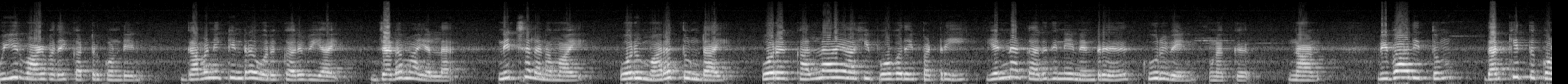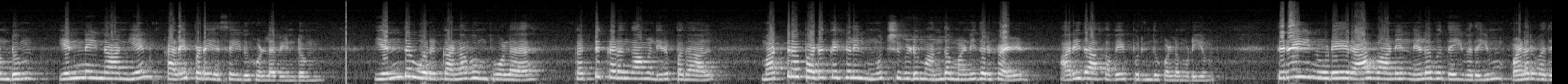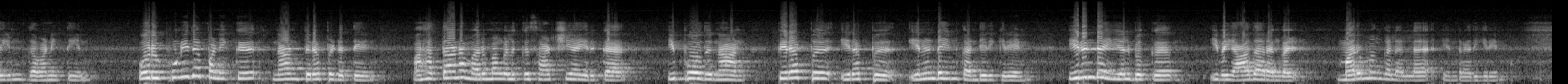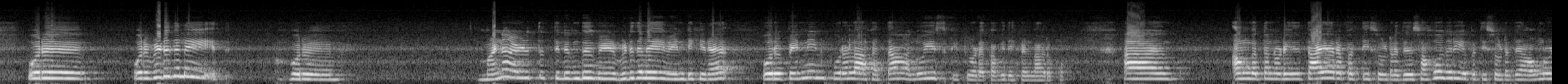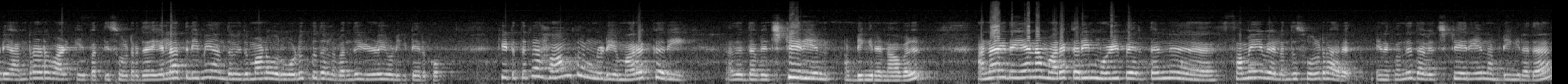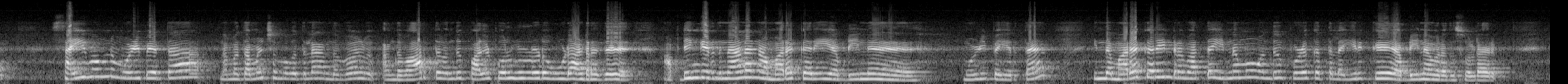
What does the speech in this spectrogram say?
உயிர் வாழ்வதை கற்றுக்கொண்டேன். கவனிக்கின்ற ஒரு கருவியாய் ஜடமாய் அல்ல நிச்சலனமாய் ஒரு மரத்துண்டாய் ஒரு கல்லாயாகி போவதை பற்றி என்ன கருதினேன் என்று கூறுவேன் உனக்கு. நான் விவாதித்தும் தர்க்கித்து கொண்டும் என்னை நான் ஏன் களைப்படைய செய்து கொள்ள வேண்டும்? எந்த ஒரு கனவும் போல கட்டுக்கடங்காமல் இருப்பதால் மற்ற படுக்கைகளில் மூச்சுவிடும் அந்த மனிதர்கள் அரிதாகவே புரிந்து கொள்ள முடியும். திரையினூடே ராவானில் நிலவு தெய்வதையும் வளர்வதையும் கவனித்தேன். ஒரு புனித பணிக்கு நான் பிறப்பெடுத்தேன். மகத்தான மர்மங்களுக்கு சாட்சியாய் இருக்க இப்போது நான் பிறப்பு இறப்பு இரண்டையும் கண்டிருக்கிறேன். இருண்ட இயல்புக்கு இவை ஆதாரங்கள். மர்மங்கள் அல்ல என்று அறிகிறேன். ஒரு ஒரு விடுதலை ஒரு மன அழுத்தத்திலிருந்து வி விடுதலையை வேண்டுகிற ஒரு பெண்ணின் குரலாகத்தான் லூயிஸ் கிளிக்கோட கவிதைகள்லாம் இருக்கும். ஆஹ் அவங்க தன்னுடைய தாயாரை பற்றி சொல்கிறது சகோதரியை பற்றி சொல்கிறது அவங்களுடைய அன்றாட வாழ்க்கையை பற்றி சொல்கிறது எல்லாத்துலேயுமே அந்த விதமான ஒரு ஒடுக்குதல் வந்து இழையோடிக்கிட்டே இருக்கும். கிட்டத்தட்ட ஹாங்காங்கினுடைய மரக்கறி அது த வெஜிடேரியன் அப்படிங்கிற நாவல். ஆனால் இதை ஏன் நான் மரக்கறின்னு மொழிபெயர்த்தேன்னு சமயவேல் வந்து சொல்கிறாரு எனக்கு வந்து த வெஜிடேரியன் அப்படிங்கிறத சைவம்னு மொழிபெயர்த்தா நம்ம தமிழ் சமூகத்தில் அந்த வேர்ல் அந்த வார்த்தை வந்து பல்பொருள்களோட ஊடாடுறது அப்படிங்கிறதுனால நான் மரக்கறி அப்படின்னு மொழிபெயர்த்தேன். இந்த மரக்கறின்ற வார்த்தை இன்னமும் வந்து புழக்கத்தில் இருக்குது அப்படின்னு அவர் அதை சொல்கிறாரு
